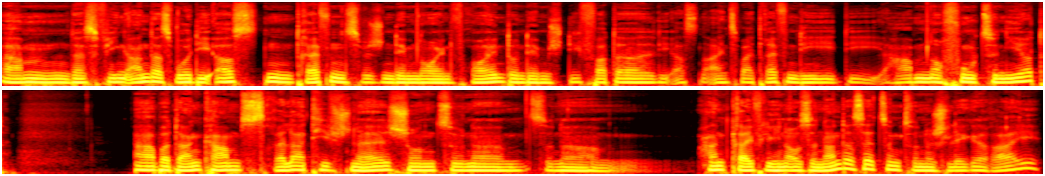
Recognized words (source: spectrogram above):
Ähm, das fing an, dass wohl die ersten Treffen zwischen dem neuen Freund und dem Stiefvater, die ersten ein, zwei Treffen, die, die haben noch funktioniert. Aber dann kam es relativ schnell schon zu einer, zu einer handgreiflichen Auseinandersetzung, zu einer Schlägerei.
